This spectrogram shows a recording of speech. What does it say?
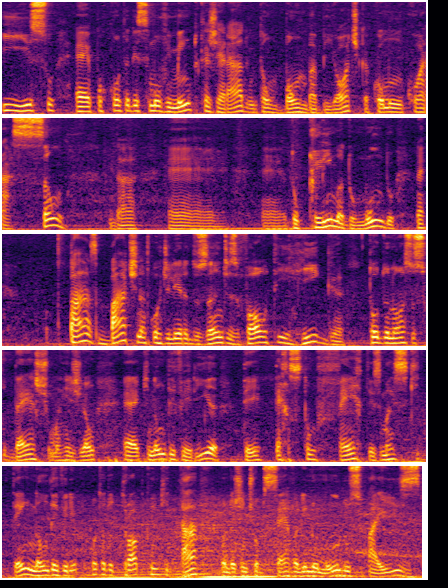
e isso é por conta desse movimento que é gerado, então, bomba biótica, como um coração da, é, é, do clima do mundo, né? Paz bate na Cordilheira dos Andes, volta e irriga todo o nosso sudeste, uma região é, que não deveria ter terras tão férteis, mas que tem, não deveria por conta do trópico em que está. Quando a gente observa ali no mundo os países,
